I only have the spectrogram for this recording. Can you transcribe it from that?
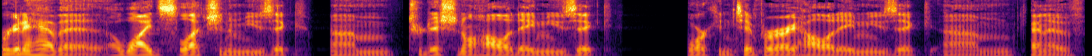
we're going to have a, a, wide selection of music, um, traditional holiday music, more contemporary holiday music, um, kind of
